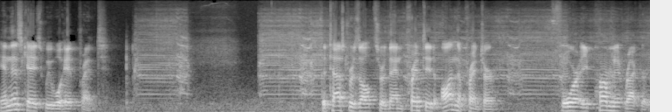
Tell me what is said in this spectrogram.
In this case, we will hit print. The test results are then printed on the printer for a permanent record.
